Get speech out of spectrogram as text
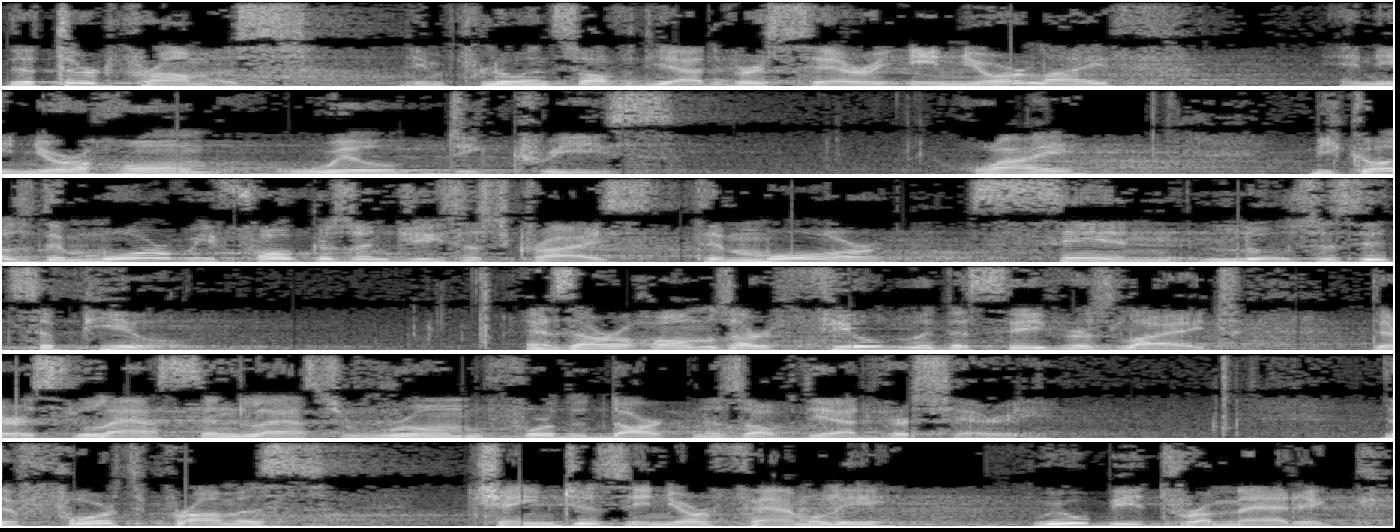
The third promise the influence of the adversary in your life and in your home will decrease. Why? Because the more we focus on Jesus Christ, the more sin loses its appeal. As our homes are filled with the Savior's light, there is less and less room for the darkness of the adversary. The fourth promise changes in your family will be dramatic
